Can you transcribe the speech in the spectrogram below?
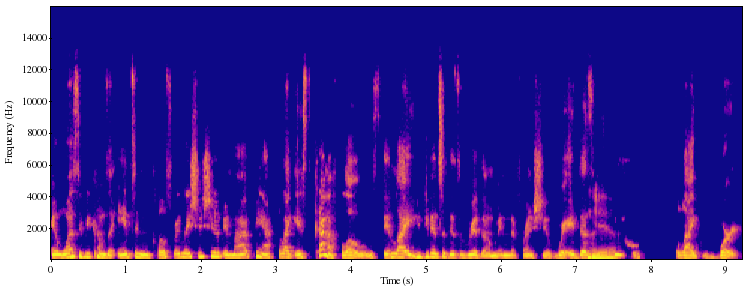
and once it becomes an intimate and close relationship, in my opinion, I feel like it's kind of flows. It like you get into this rhythm in the friendship where it doesn't yeah. feel like work.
